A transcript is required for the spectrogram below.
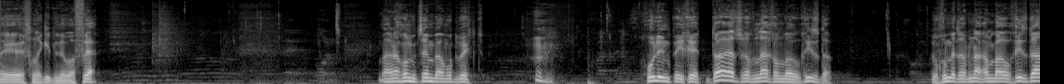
איך נגיד, למפרע. ואנחנו נמצאים בעמוד ב'. חולין פ"ח, דרש רב נחמן בר חיסדא. זוכרים את רב נחמן בר חיסדא?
